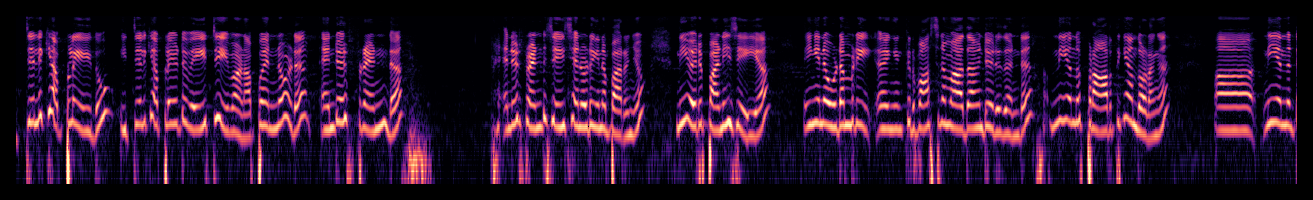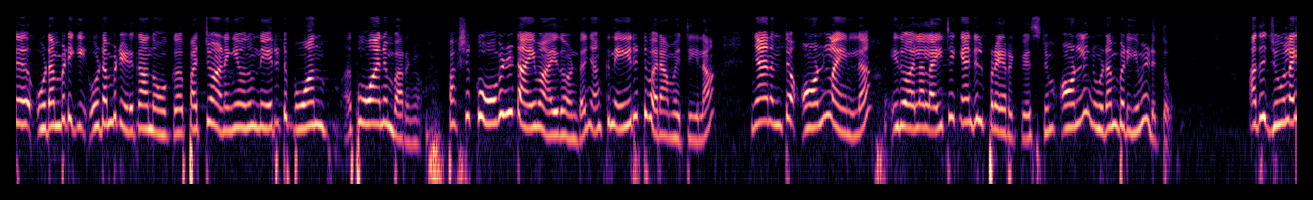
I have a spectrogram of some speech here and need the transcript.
ഇറ്റലിക്ക് അപ്ലൈ ചെയ്തു. ഇറ്റലിക്ക് അപ്ലൈ ചെയ്തിട്ട് വെയിറ്റ് ചെയ്യുവാണ്. അപ്പോൾ എന്നോട് എന്റെ ഒരു ഫ്രണ്ട് എന്റെ ഒരു ഫ്രണ്ട് ചേച്ചി എന്നോട് ഇങ്ങനെ പറഞ്ഞു നീ ഒരു പണി ചെയ്യുക ഇങ്ങനെ ഉടമ്പടി കൃപാസന മാതാവിന്റെ ഒരു ഇതുണ്ട്. നീ ഒന്ന് പ്രാർത്ഥിക്കാൻ തുടങ്ങ്. നീ എന്നിട്ട് ഉടമ്പടിക്ക് ഉടമ്പടി എടുക്കാൻ നോക്ക്. പറ്റുവാണെങ്കിൽ ഒന്ന് നേരിട്ട് പോവാൻ പോവാനും പറഞ്ഞു. പക്ഷെ കോവിഡ് ടൈം ആയതുകൊണ്ട് ഞങ്ങൾക്ക് നേരിട്ട് വരാൻ പറ്റിയില്ല. ഞാൻ എന്നിട്ട് ഓൺലൈനിൽ ഇതുപോലെ ലൈറ്റ് ക്യാൻഡിൽ പ്രെയർ റിക്വസ്റ്റും ഓൺലൈൻ ഉടമ്പടിയും എടുത്തു. അത് ജൂലൈ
